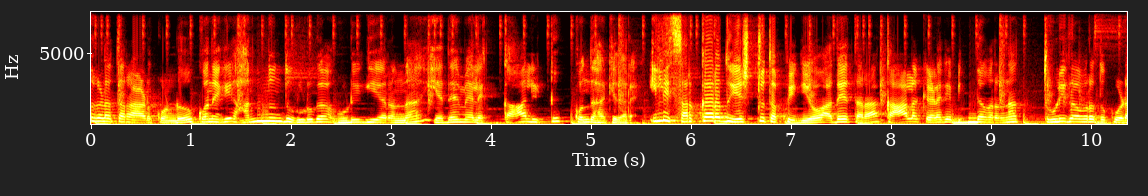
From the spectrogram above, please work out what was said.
ತಿಕ್ಲುಗಳ ಥರ ಆಡ್ಕೊಂಡು ಕೊನೆಗೆ ಹನ್ನೊಂದು ಹುಡುಗ ಹುಡುಗಿಯರನ್ನ ಎದೆ ಮೇಲೆ ಕಾಲಿಟ್ಟು ಕೊಂದು ಹಾಕಿದ್ದಾರೆ. ಇಲ್ಲಿ ಸರ್ಕಾರದ್ದು ಎಷ್ಟು ತಪ್ಪಿದೆಯೋ ಅದೇ ತರ ಕಾಲ ಕೆಳಗೆ ಬಿದ್ದವರನ್ನ ತುಳಿದವರದ್ದು ಕೂಡ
